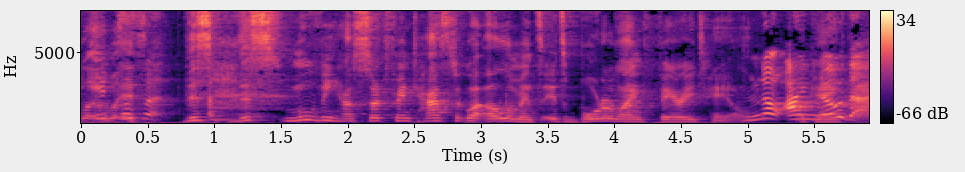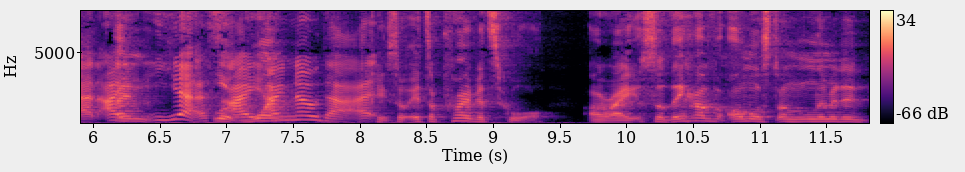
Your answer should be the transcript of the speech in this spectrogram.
look, it doesn't- this this movie has such fantastical elements. It's borderline fairy tale. No, I okay? know that. I And yes, look, I one- I know that. Okay, so it's a private school. All right, so they have almost unlimited.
